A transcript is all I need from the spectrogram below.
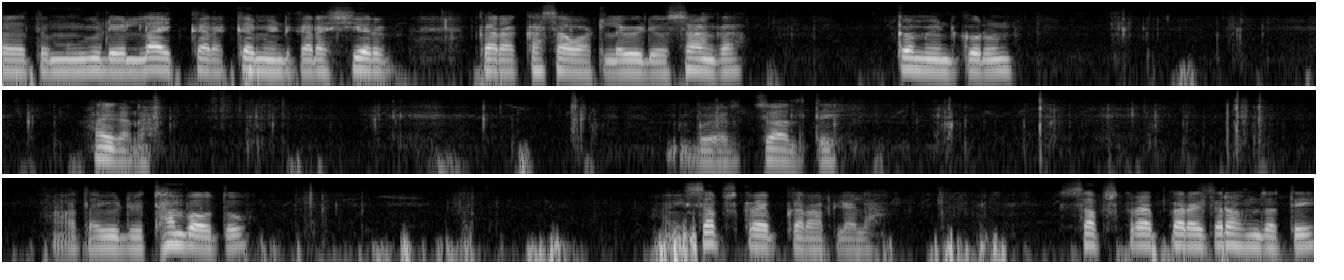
चला तर मग व्हिडिओ लाईक करा कमेंट करा शेअर करा. कसा वाटला व्हिडिओ सांगा. कमेंट करून. आहे का ना? बरं चालते आता व्हिडिओ थांबवतो. आणि सबस्क्राईब करा आपल्याला. सबस्क्राईब करायचं राहून जाते.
